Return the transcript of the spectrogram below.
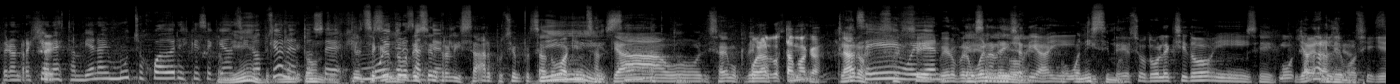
pero en regiones Sí. también hay muchos jugadores que se quedan También, sin opciones, entonces es el secreto es descentralizar, pues siempre está Sí, todo aquí en Santiago, y sabemos que Por tenemos- algo estamos acá. Claro, Sí, muy bien. pero, pero Eso buena la iniciativa y, Buenísimo. deseo todo el éxito y, Sí. Muchas y a darle, gracias. pues, así que,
